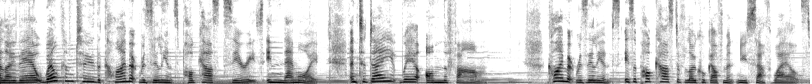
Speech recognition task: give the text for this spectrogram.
Hello there. Welcome to the Climate Resilience podcast series in Namoi. And today we're on the farm. Climate Resilience is a podcast of local government New South Wales.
